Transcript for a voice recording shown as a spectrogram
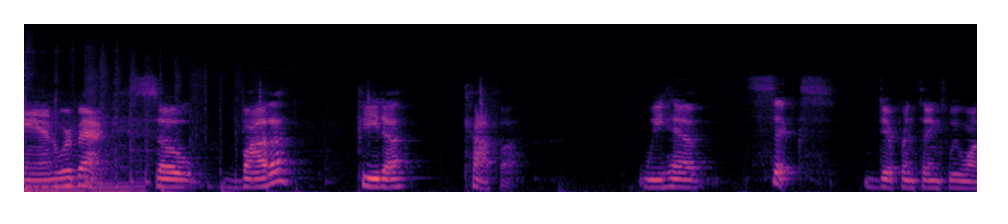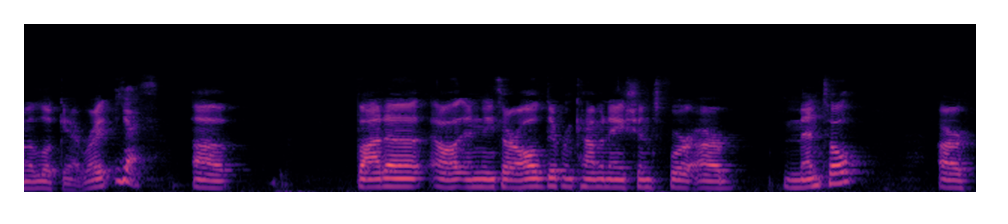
And we're back. So, Vata, Pitta, Kapha. We have six different things we want to look at, right? Yes. Uh, Vata, uh, and these are all different combinations for our mental, our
